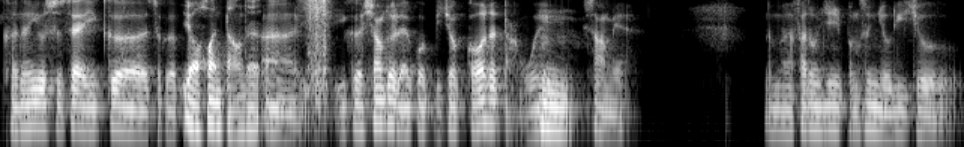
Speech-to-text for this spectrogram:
可能又是在一个这个要换挡的，呃一个相对来说比较高的档位上面，那么发动机本身扭力就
